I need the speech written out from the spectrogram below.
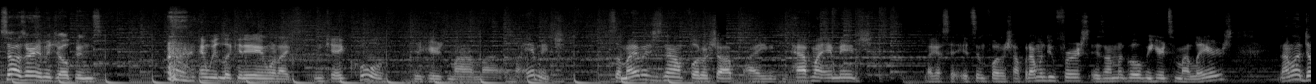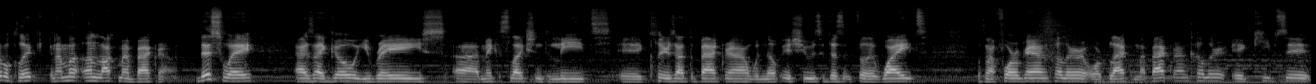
So as our image opens, and we look at it and we're like, okay, cool. Here's my, my, my image. So my image is now in Photoshop. I have my image. Like I said, it's in Photoshop. What I'm gonna do first is I'm gonna go over here to my layers and I'm gonna double click and I'm gonna unlock my background. This way, as I go erase, uh, make a selection, delete, it clears out the background with no issues. It doesn't fill it white with my foreground color or black with my background color. It keeps it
